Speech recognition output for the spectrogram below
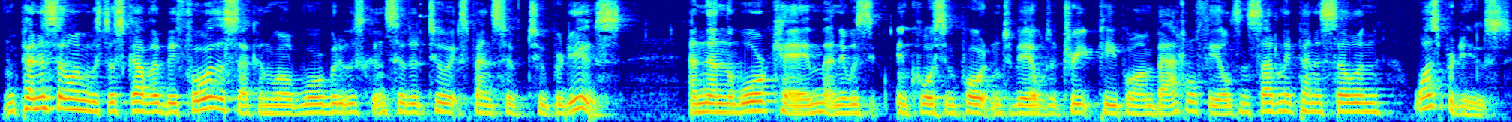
And penicillin was discovered before the Second World War, but it was considered too expensive to produce. And then the war came, and it was, of course, important to be able to treat people on battlefields, and suddenly penicillin was produced.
